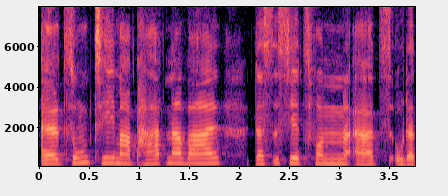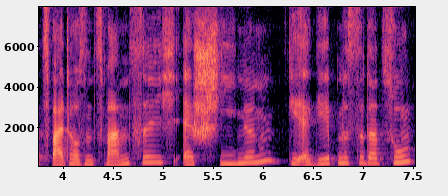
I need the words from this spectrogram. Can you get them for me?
äh, zum Thema Partnerwahl. Das ist jetzt von äh, oder 2020 erschienen, die Ergebnisse dazu.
